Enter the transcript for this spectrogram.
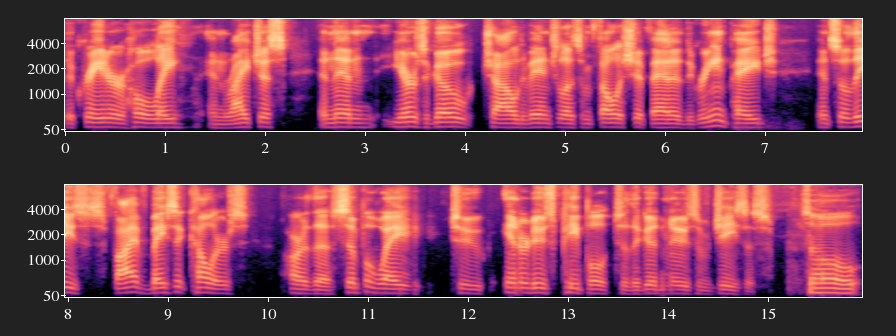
the Creator, holy and righteous. And then years ago, Child Evangelism Fellowship added the green page. And so these five basic colors are the simple way to introduce people to the good news of Jesus. So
